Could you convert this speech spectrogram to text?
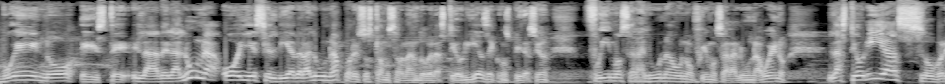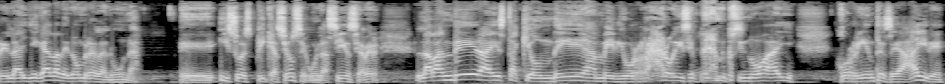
Bueno, este, la de la luna, hoy es el día de la luna, por eso estamos hablando de las teorías de conspiración. ¿Fuimos a la luna o no fuimos a la luna? Bueno, las teorías sobre la llegada del hombre a la luna. Eh, hizo explicación según la ciencia. A ver, la bandera esta que ondea medio raro, y dice, espérame, pues si no hay corrientes de aire.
